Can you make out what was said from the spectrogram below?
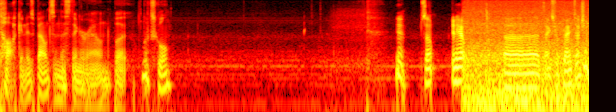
talking is bouncing this thing around, but looks cool. Yeah, so anyhow, uh, thanks for paying attention.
